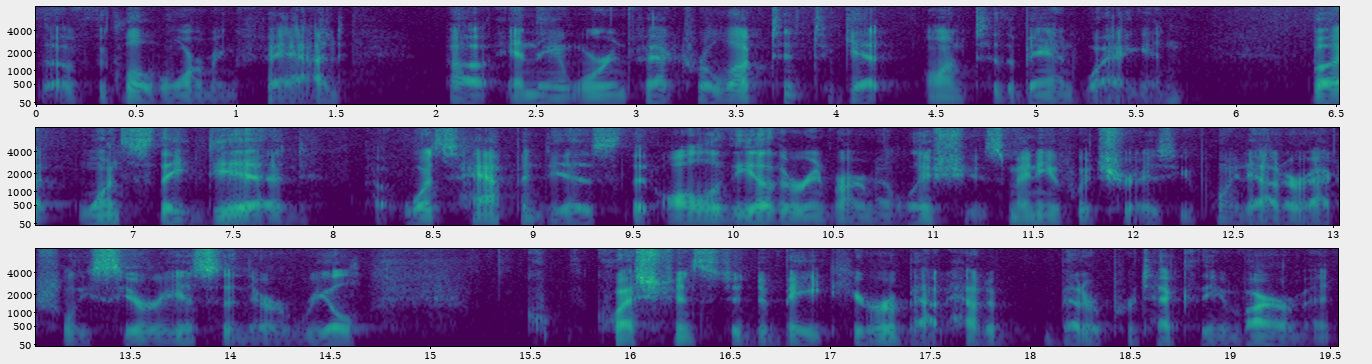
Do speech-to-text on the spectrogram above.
the- of the global warming fad, uh, and they were in fact reluctant to get onto the bandwagon. But once they did, uh, what's happened is that all of the other environmental issues, many of which, are, as you point out, are actually serious and there are real questions to debate here about how to better protect the environment.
